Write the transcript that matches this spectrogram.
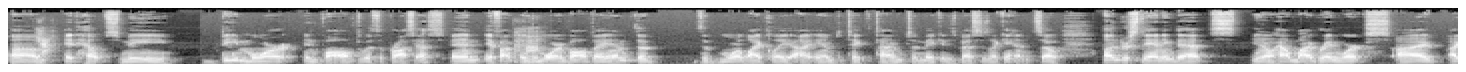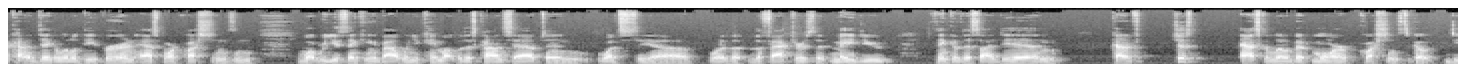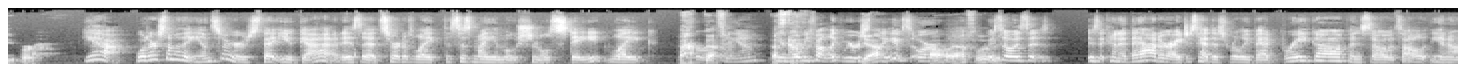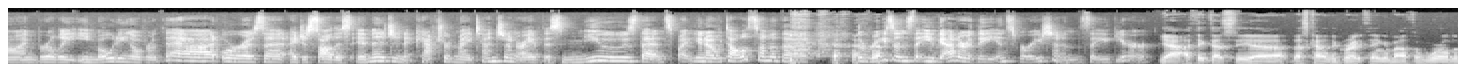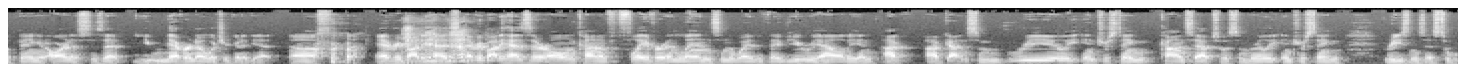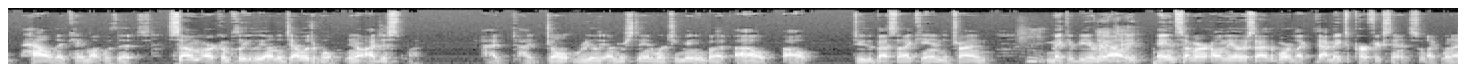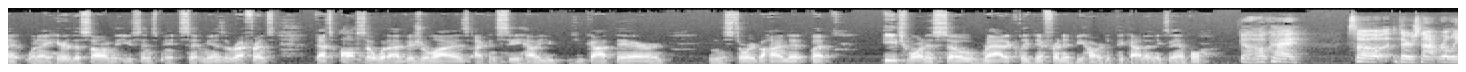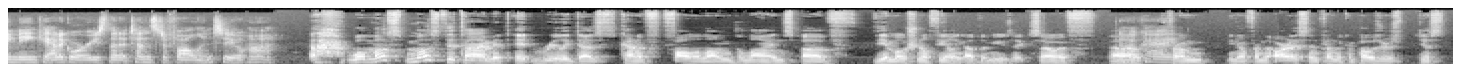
um, yeah. it helps me be more involved with the process. And if I'm, uh-huh. and the more involved I am, the, the more likely I am to take the time to make it as best as I can. So understanding that, you know, how my brain works, I, I kind of dig a little deeper and ask more questions and what were you thinking about when you came up with this concept and what's the, uh, what are the, the factors that made you think of this idea and kind of just ask a little bit more questions to go deeper. Yeah. What are some of the answers that you get? Is it sort of like, this is my emotional state, like You know, we felt like we were yeah. slaves, or oh, absolutely. So is it is it kind of that or i just had this really bad breakup and so it's all you know i'm really emoting over that? Or is it i just saw this image and it captured my attention or i have this muse that inspired you know tell us some of the the reasons that you get or the inspirations that you hear. Yeah i think that's the uh, that's kind of the great thing about the world of being an artist is that you never know what you're going to get. Uh, everybody has everybody has their own kind of flavor and lens in the way that they view reality and i've I've gotten some really interesting concepts with some really interesting reasons as to how they came up with it. Some are completely unintelligible. You know, I just, I, I don't really understand what you mean, but I'll, I'll do the best that I can to try and hmm. make it be a reality. Okay. And some are on the other side of the board. Like that makes perfect sense. Like when I, when I hear the song that you sent me, sent me as a reference, that's also what I visualize. I can see how you, you got there and, and the story behind it. But each one is so radically different, it'd be hard to pick out an example. Okay. So there's not really main categories that it tends to fall into, huh? Uh, well, most most of the time, it it really does kind of fall along the lines of the emotional feeling of the music. So if uh, okay. from you know from the artists and from the composers, just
